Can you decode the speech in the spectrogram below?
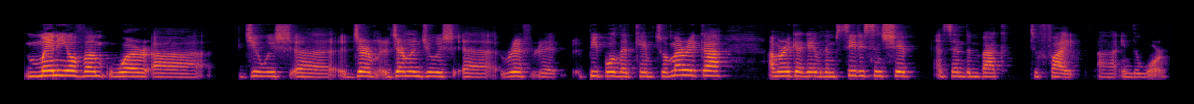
Many of them were uh, Jewish, uh, German, German Jewish uh, people that came to America. America gave them citizenship and sent them back to fight uh, in the war.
